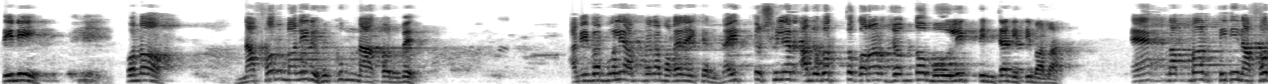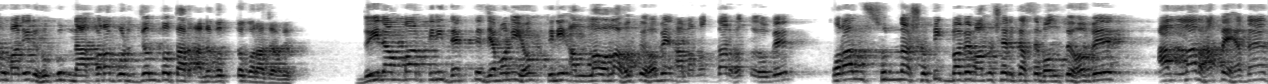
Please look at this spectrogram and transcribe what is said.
তিনি কোন নাফরমানির হুকুম না করবে। আমি এবার বলি, আপনারা মনে রেখেন, দায়িত্বশীলের আনুগত্য করার জন্য মৌলিক তিনটা নীতিমালা। এক নাম্বার তিনি নাফরমানির হুকুম না করা পর্যন্ত তার আনুগত্য করা যাবে। দুই নাম্বার তিনি দেখতে যেমনই হোক, তিনি আল্লাহ হতে হবে, আমানতদার হতে হবে, কোরআন সুন্না সঠিকভাবে মানুষের কাছে বলতে হবে, আল্লাহর হাতে হেদায়ত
